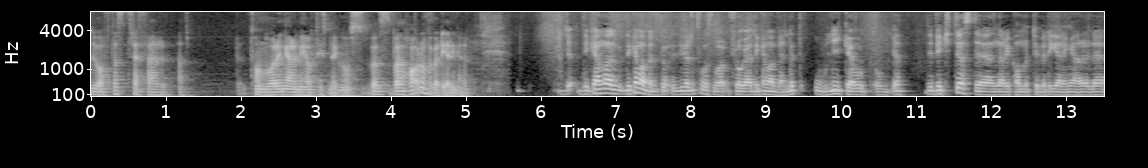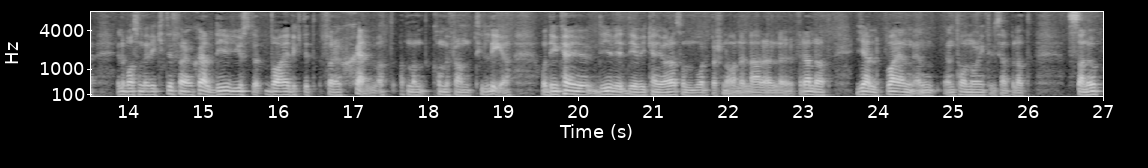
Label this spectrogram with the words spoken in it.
du oftast träffar att tonåringar med autismdiagnos? Vad, vad har de för värderingar? det kan vara, det kan vara väldigt, det är väldigt svår fråga. Det kan vara väldigt olika och, och det viktigaste när det kommer till värderingar eller, eller vad som är viktigt för en själv, det är just vad är viktigt för en själv, att, att man kommer fram till det. Och det, kan ju, det är det vi kan göra som vårdpersonal, eller lärare eller föräldrar, att hjälpa en, en, en tonåring till exempel att stanna upp,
